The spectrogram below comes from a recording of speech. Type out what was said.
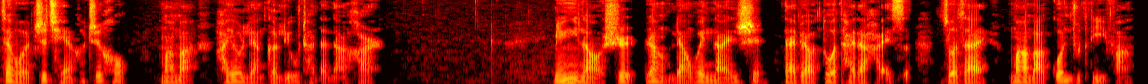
在我之前和之后，妈妈还有两个流产的男孩。明玉老师让两位男士代表堕胎的孩子坐在妈妈关注的地方，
